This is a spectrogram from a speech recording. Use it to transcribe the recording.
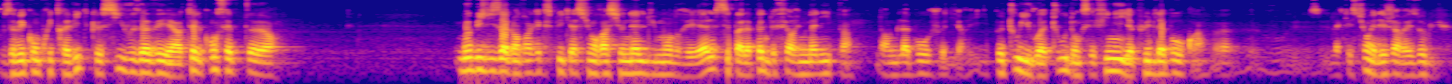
Vous avez compris très vite que si vous avez un tel concepteur mobilisable en tant qu'explication rationnelle du monde réel, c'est pas la peine de faire une manip dans le labo, je veux dire. Il peut tout, il voit tout, donc c'est fini, il n'y a plus de labo. Quoi. Euh, la question est déjà résolue.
